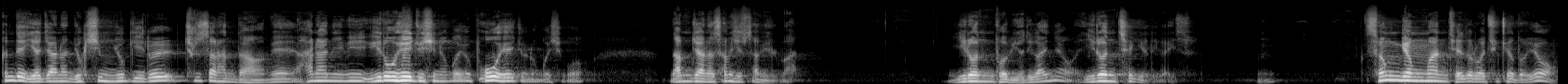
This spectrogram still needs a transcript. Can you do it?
근데 여자는 66일을 출산한 다음에 하나님이 위로해 주시는 거예요. 보호해 주는 것이고 남자는 33일만. 이런 법이 어디가 있냐고. 이런 책이 어디가 있어요. 성경만 제대로 지켜도요.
